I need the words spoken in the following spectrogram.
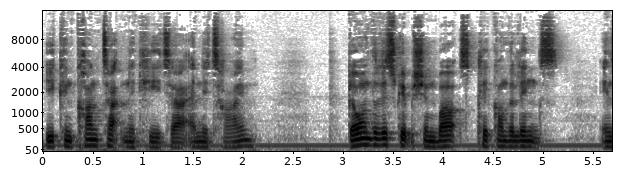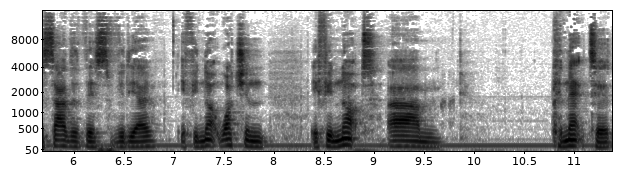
You can contact Nikita anytime. Go on the description box, click on the links inside of this video. If you're not watching, if you're not um, connected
